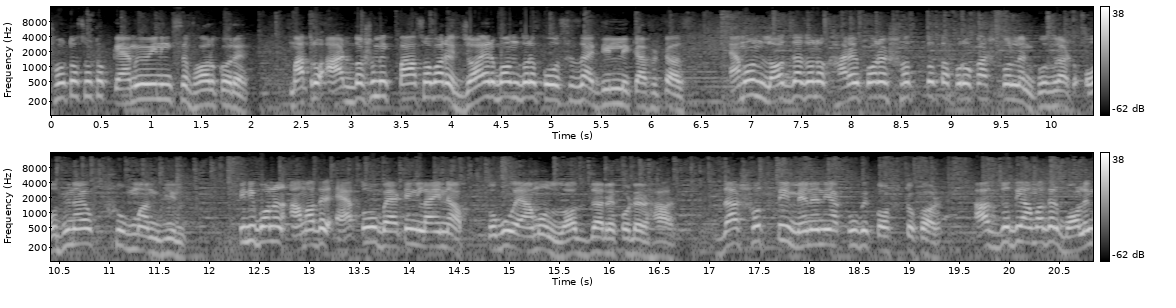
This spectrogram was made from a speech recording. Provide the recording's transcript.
ছোট ছোট ক্যামিও ইনিংসে ভর করে। মাত্র আট দশমিক পাঁচ ওভারে জয়ের বন্দরে পৌঁছে যায় দিল্লি ক্যাপিটালস। এমন লজ্জাজনক হারের পরে সত্যতা প্রকাশ করলেন গুজরাট অধিনায়ক শুভমান গিল। তিনি বলেন, আমাদের এত ব্যাটিং লাইন আপ তবু এমন লজ্জার রেকর্ডের হার, যা সত্যি মেনে নেওয়া খুবই কষ্টকর। আজ যদি আমাদের বোলিং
